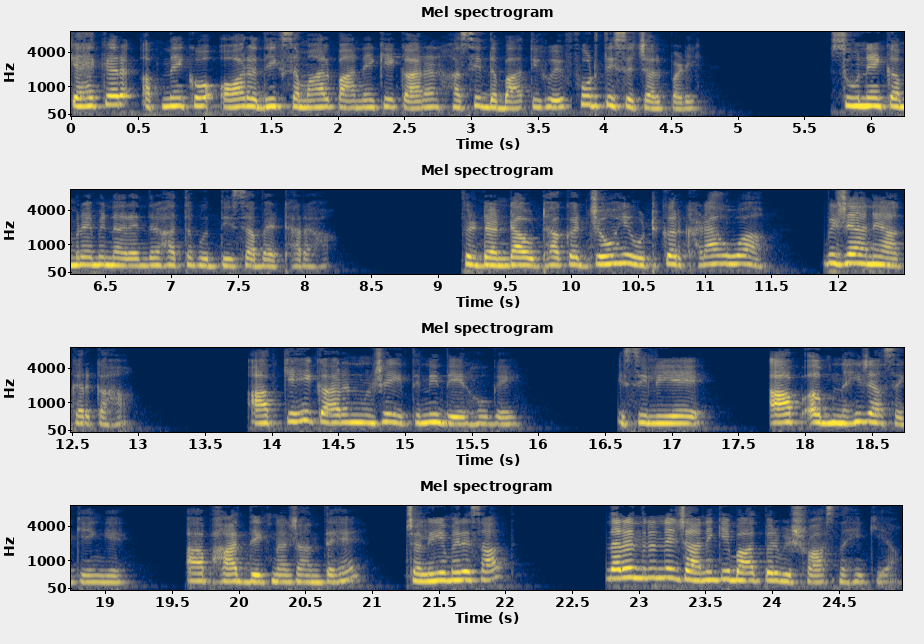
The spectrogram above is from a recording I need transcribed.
कहकर अपने को और अधिक संभाल पाने के कारण हँसी दबाती हुई फुर्ती से चल पड़ी। सूने कमरे में नरेंद्र हतबुद्धि सा बैठा रहा। फिर डंडा उठाकर जो ही उठकर खड़ा हुआ, विजया ने आकर कहा, आपके ही कारण मुझे इतनी देर हो गई। इसीलिए आप अब नहीं जा सकेंगे। आप हाथ देखना जानते हैं। चलिए मेरे साथ। नरेंद्र ने जाने की बात पर विश्वास नहीं किया।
